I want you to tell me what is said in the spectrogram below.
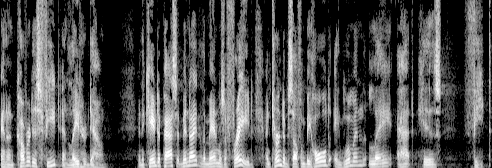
and uncovered his feet and laid her down. And it came to pass at midnight that the man was afraid and turned himself, and behold, a woman lay at his feet.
